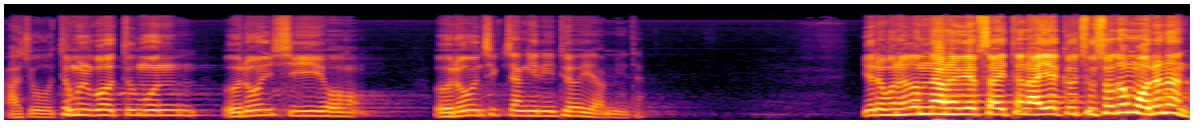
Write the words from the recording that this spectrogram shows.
아주 드물고 드문 어려운 CEO, 어려운 직장인이 되어야 합니다. 여러분은 음란한 웹사이트는 아예 그 주소도 모르는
